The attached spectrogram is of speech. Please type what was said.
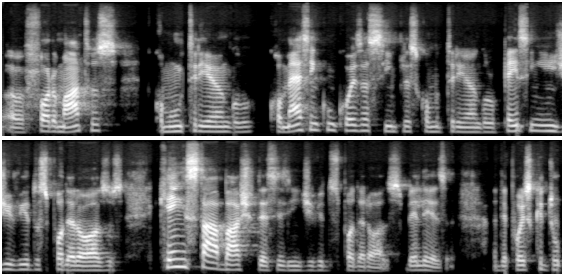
uh, formatos como um triângulo, comecem com coisas simples como triângulo, pensem em indivíduos poderosos. Quem está abaixo desses indivíduos poderosos? Beleza. Depois que tu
